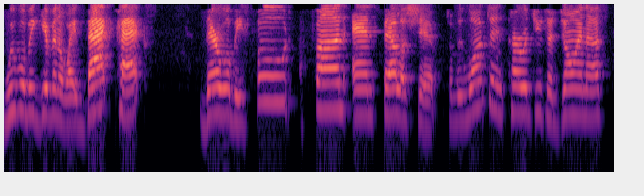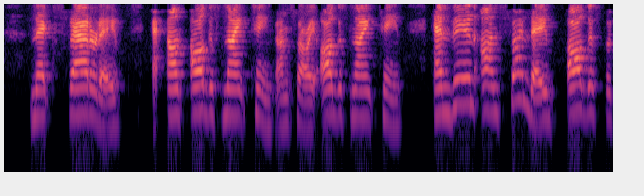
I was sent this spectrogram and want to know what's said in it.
We will be giving away backpacks there will be food, fun, and fellowship. So we want to encourage you to join us next Saturday on August 19th. I'm sorry, August 19th. And then on Sunday, August the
